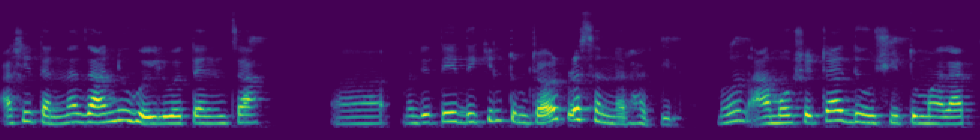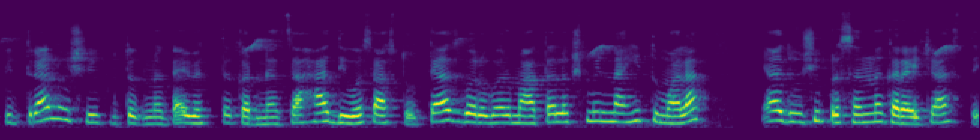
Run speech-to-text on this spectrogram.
अशी त्यांना जाणीव होईल व त्यांचा म्हणजे ते देखील तुमच्यावर प्रसन्न राहतील. म्हणून अमावस्येच्या दिवशी तुम्हाला पित्रांविषयी कृतज्ञता व्यक्त करण्याचा हा दिवस असतो. त्याचबरोबर माता लक्ष्मींनाही तुम्हाला या दिवशी प्रसन्न करायचे असते.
